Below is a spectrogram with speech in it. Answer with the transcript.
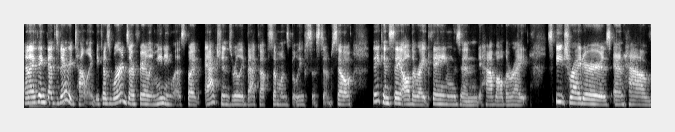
And I think that's very telling because words are fairly meaningless, but actions really back up someone's belief system. So they can say all the right things and have all the right speech writers and have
